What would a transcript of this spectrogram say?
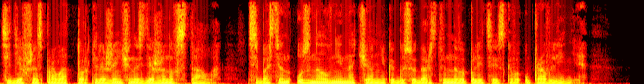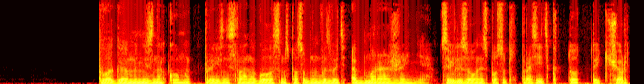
Сидевшая справа от Торкеля женщина сдержанно встала. Себастьян узнал в ней начальника государственного полицейского управления. «Полагаю, мы не знакомы», — произнесла она голосом, способным вызвать обморожение. Цивилизованный способ спросить, кто ты, черт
